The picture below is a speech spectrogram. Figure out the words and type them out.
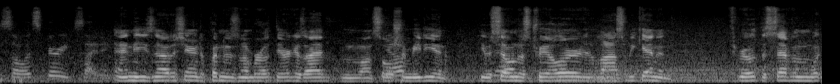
so it's very exciting. And he's not ashamed to putting his number out there because I've been on social Yep. media and he was selling his trailer last weekend and threw out the seven, what,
